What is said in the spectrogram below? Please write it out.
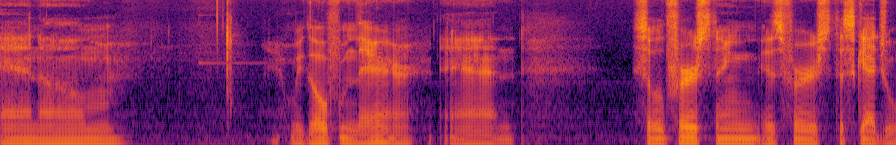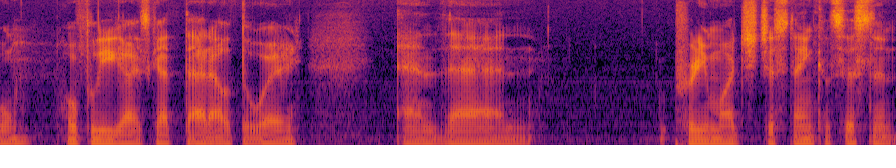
and um, we go from there. And so first thing is first the schedule. Hopefully you guys got that out the way, and then pretty much just staying consistent.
